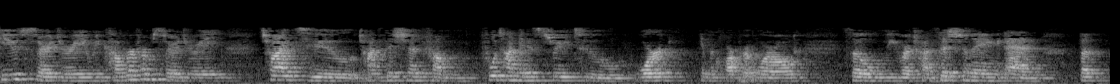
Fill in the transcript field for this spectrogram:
huge surgery, recovered from surgery, tried to transition from full-time ministry to work in the corporate world. So we were transitioning and the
